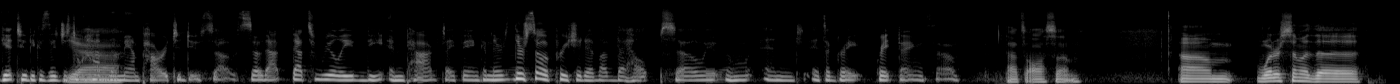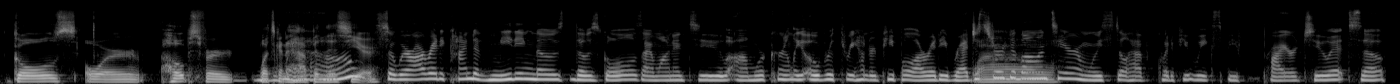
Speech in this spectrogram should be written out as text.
get to because they just yeah. don't have the manpower to do so. So that that's really the impact I think, and they're they're so appreciative of the help. So it, um, and it's a great great thing. So that's awesome. Um, what are some of the goals or hopes for what's going to well, happen this year? So we're already kind of meeting those those goals. I wanted to. Um, we're currently over 300 people already registered wow. to volunteer, and we still have quite a few weeks be, prior to it. So.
